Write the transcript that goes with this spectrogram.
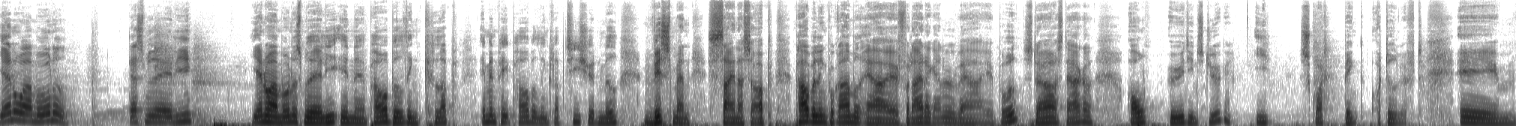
januar måned, der smider jeg lige, januar måned smider jeg lige en øh, uh, Powerbuilding Club, MNP Powerbuilding Club t-shirt med, hvis man signer sig op. Powerbuilding-programmet er uh, for dig, der gerne vil være uh, både større og stærkere, og øge din styrke i squat, bænk og dødløft. Uh,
